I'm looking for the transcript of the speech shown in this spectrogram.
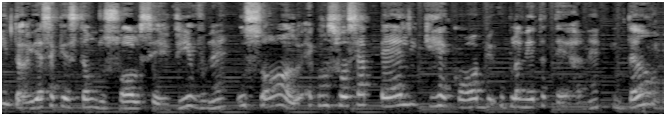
Então, e essa questão do solo ser vivo, né? O solo é como se fosse a pele que recobre o planeta Terra, né? Então,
